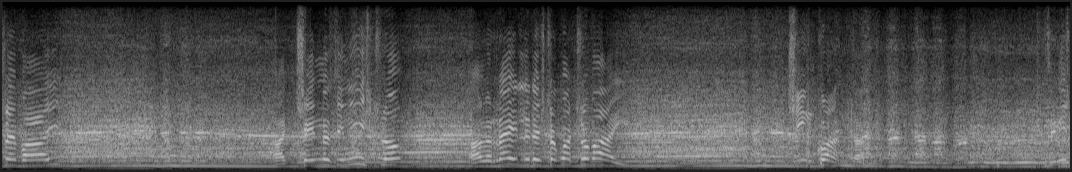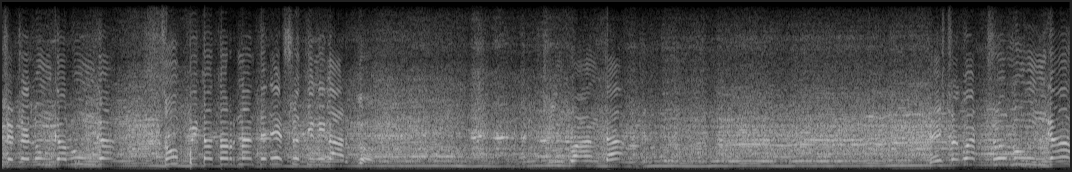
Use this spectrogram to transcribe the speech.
3 vai. Accenno sinistro. Al rail destra 4 vai. 50. Sinistra 3 lunga lunga. Subito tornante destro tieni largo. 50. Destra 4 lunga.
